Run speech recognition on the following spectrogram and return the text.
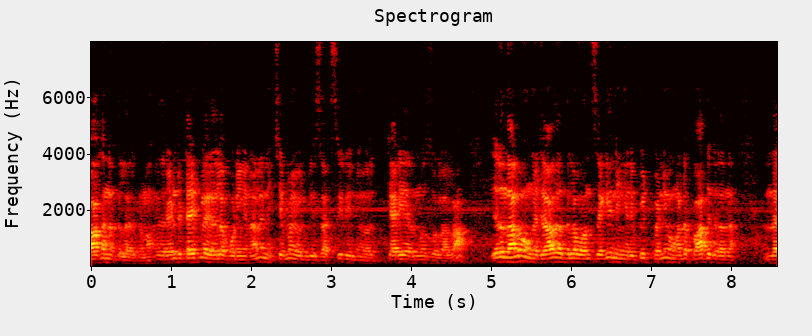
வாகனத்தில் இருக்கணும். இது ரெண்டு டைப்பில் எதில் போனீங்கனாலும் நிச்சயமாக வில் பி சக்சீட் இன் ஒரு கேரியர்னு சொல்லலாம். இருந்தாலும் உங்கள் ஜாதகத்தில் ஒன் செகண்ட் நீங்கள் ரிப்பீட் பண்ணி உங்கள்கிட்ட பார்த்துக்கிறத அந்த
